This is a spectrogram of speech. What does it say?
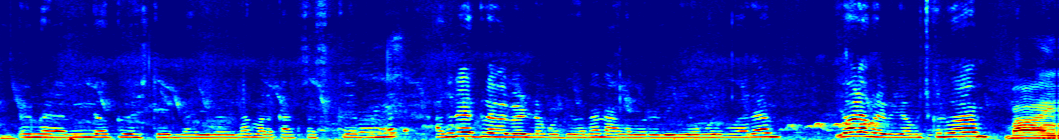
எங்களோட வீடியோக்கு ஸ்டேட் பண்ணிங்கன்னா மறக்காம சப்ஸ்கிரைப் பண்ணி அதில் இருக்கிற பெல்ட்டில் கொடுத்தீங்கன்னா நாங்கள் ஒரு வீடியோ உங்களுக்கு வரோம் இதோட எங்களை வீடியோ முடிச்சுக்கொள்வோம் பாய்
